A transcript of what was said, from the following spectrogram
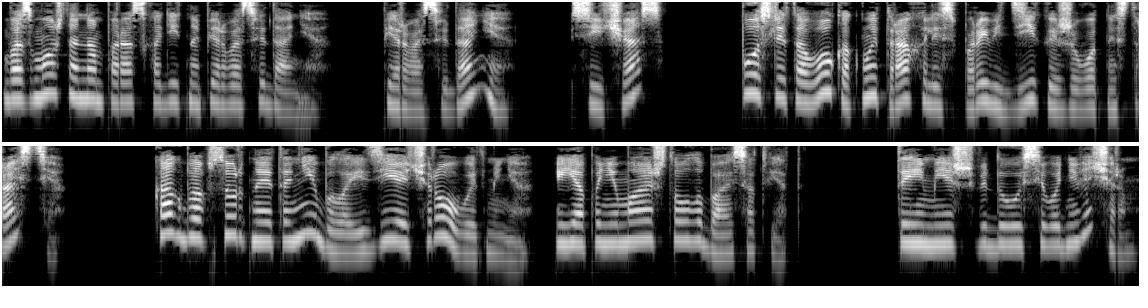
Возможно, нам пора сходить на первое свидание. Первое свидание? Сейчас? После того, как мы трахались в порыве дикой животной страсти? Как бы абсурдно это ни было, идея очаровывает меня, и я понимаю, что улыбаюсь в ответ. Ты имеешь в виду сегодня вечером?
